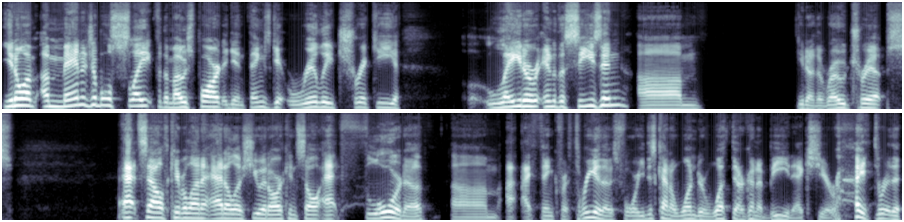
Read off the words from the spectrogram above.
you know, a, a manageable slate for the most part. Again, things get really tricky later into the season. Um, you know, the road trips at South Carolina, at LSU, at Arkansas, at Florida. Um, I, I, think for three of those four, you just kind of wonder what they're going to be next year, right? Three, the,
